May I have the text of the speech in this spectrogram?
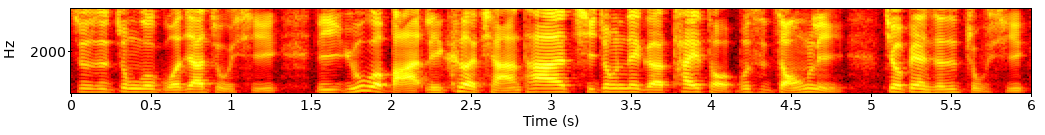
就是中国国家主席，你如果把李克强他其中那个 title 不是总理，就变成是主席。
